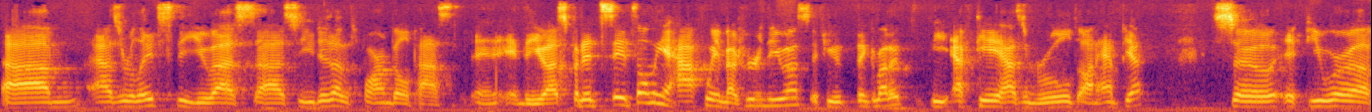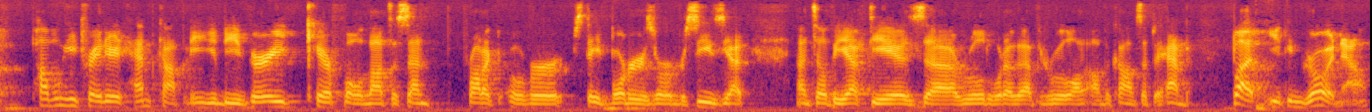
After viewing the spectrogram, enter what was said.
Um, as it relates to the U.S., uh, so you did have the Farm Bill passed in, in the U.S., but it's it's only a halfway measure in the U.S. If you think about it, the FDA hasn't ruled on hemp yet. So if you were a publicly traded hemp company, you'd be very careful not to send product over state borders or overseas yet until the FDA has uh, ruled whatever they have to rule on, on the concept of hemp. But you can grow it now,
